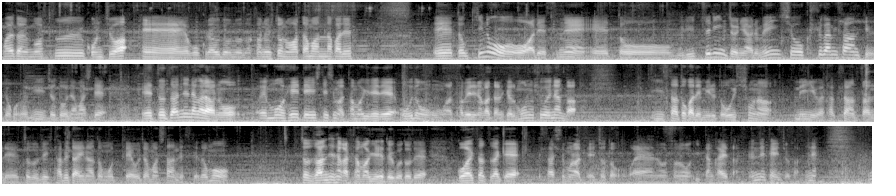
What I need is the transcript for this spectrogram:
おはようございます。こんにちは。えー、横クラウドの中の人の頭の中です。えーと、昨日はですね、えーと、立林町にある麺匠楠上さんっていうところにちょっとお邪魔して、えーと、残念ながらあの、もう閉店してしまう玉切れでおうどんは食べれなかったんですけど、ものすごいなんか、インスタとかで見ると美味しそうなメニューがたくさんあったんで、ちょっとぜひ食べたいなと思ってお邪魔したんですけども、ちょっと残念ながら玉切れということでご挨拶だけさせてもらってちょっと、えー、のその一旦帰ったんですよね店長さんにね。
